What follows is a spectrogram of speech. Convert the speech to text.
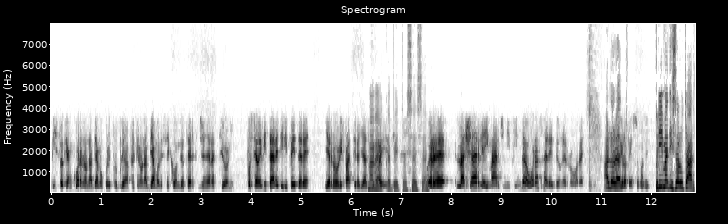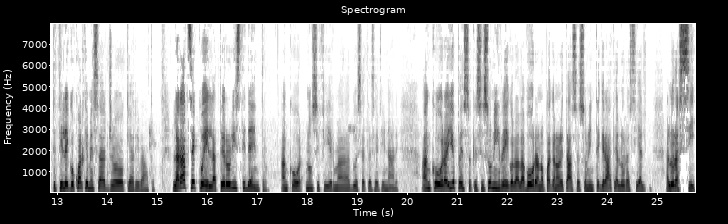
visto che ancora non abbiamo quel problema perché non abbiamo le seconde o terze generazioni, possiamo evitare di ripetere gli errori fatti dagli altri Vabbè, paesi. capito, sì, sì. Eh, lasciarli ai margini fin da ora sarebbe un errore. Allora, Io la penso così. prima di salutarti ti leggo qualche messaggio che è arrivato. La razza è quella, terroristi dentro. Ancora, non si firma 276 finali. Ancora, io penso che se sono in regola, lavorano, pagano le tasse e sono integrati, allora sì, al- allora sì.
